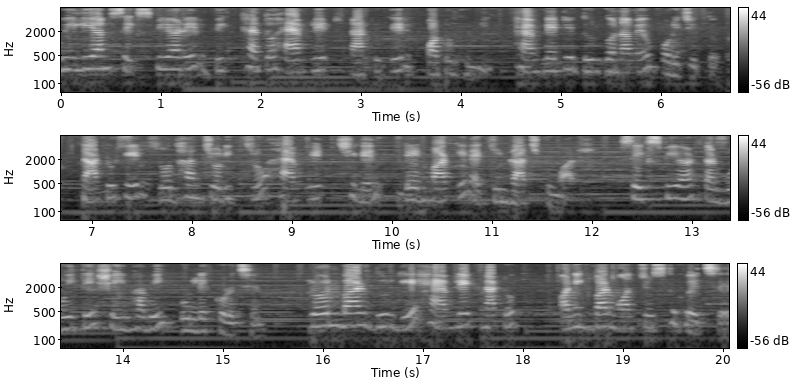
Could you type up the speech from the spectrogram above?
উইলিয়াম শেক্সপিয়ারের বিখ্যাত হ্যামলেট নাটকের পটভূমি। হ্যামলেটের দুর্গ নামেও পরিচিত। নাটকের প্রধান চরিত্র হ্যামলেট ছিলেন ডেনমার্কের একজন রাজকুমার। শেক্সপিয়ার তার বইতে সেইভাবেই উল্লেখ করেছেন। ক্রোনবার্গ দুর্গে হ্যামলেট নাটক অনেকবার মঞ্চস্থ হয়েছে।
